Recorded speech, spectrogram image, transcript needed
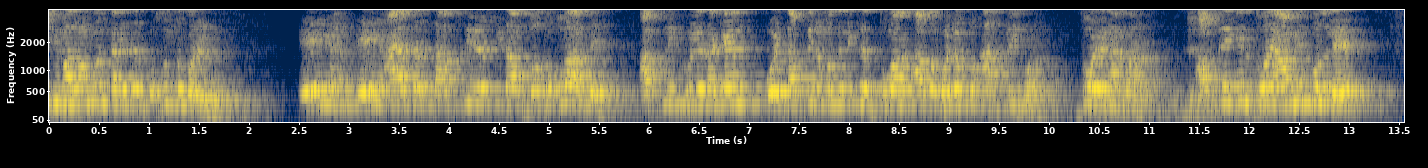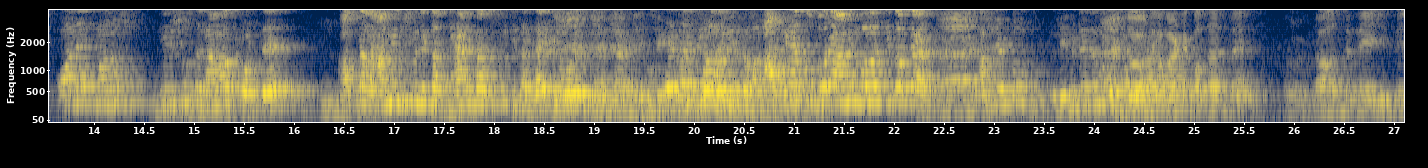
সীমা লঙ্ঘনকারীদের পছন্দ করেন না। এই এই আয়াতের তাফসিরের কিতাব যতগুলো আছে আপনি খুলে দেখেন ওই তাফসিরের মধ্যে লিখছে দোয়ার আদব হলো একটু আস্তেই করা জোরে না করা। আপনি কিন্তু জোরে আমিন বললে অনেক মানুষ ধীরে সুস্থে নামাজ পড়ছে আপনার আমিন শুনে তার ধ্যানটা ছুটি যায় যাই হয়? আপনি এত জোরে আমিন বলার কি দরকার? আপনি একটু লিমিটেড একটা কথা আছে। তা হচ্ছে যে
